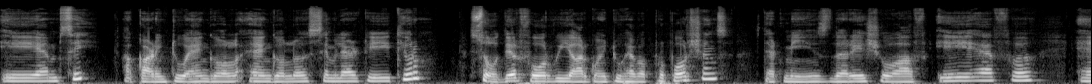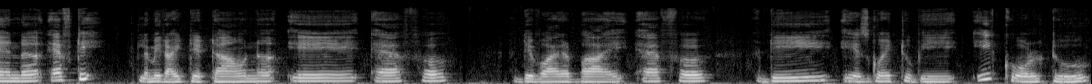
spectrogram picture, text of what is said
AMC according to angle angle similarity theorem. So therefore we are going to have a proportions that means the ratio of AF and FD. Let me write it down AF divided by FD is going to be equal to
